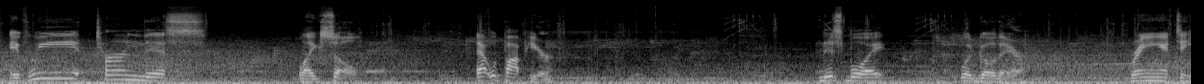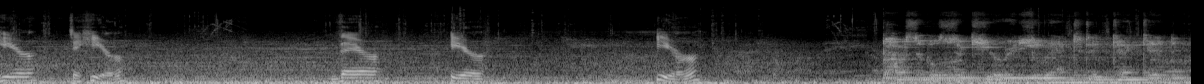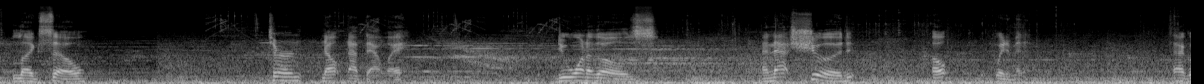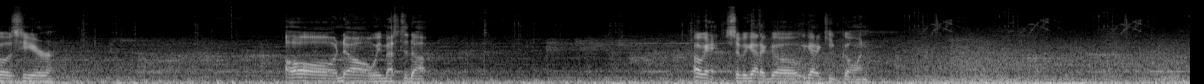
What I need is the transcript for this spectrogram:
if we turn this like so, that would pop here. This boy would go there, bringing it to here, to here, there, here, here. Possible security threat detected. like so. Turn, no, not that way. Do one of those. And that should, oh, wait a minute. That goes here. Oh no, we messed it up. Okay, so we gotta go, we gotta keep going.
